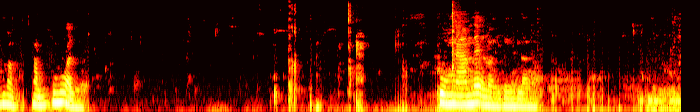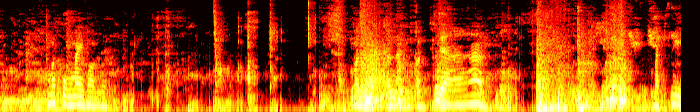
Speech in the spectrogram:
ำก่อนน้ำขึ้นนวดเลยปรุงน้ำได้อร่อยเลยเรามาปรุงไม่พร้อมเลย ก่อนเอาหนังก่อนจ้าบัตซี่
